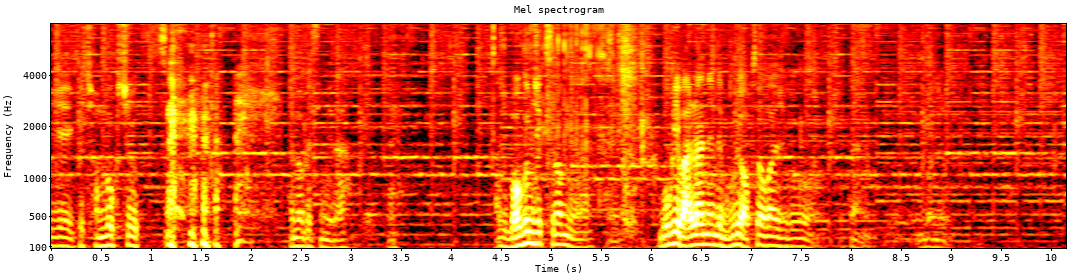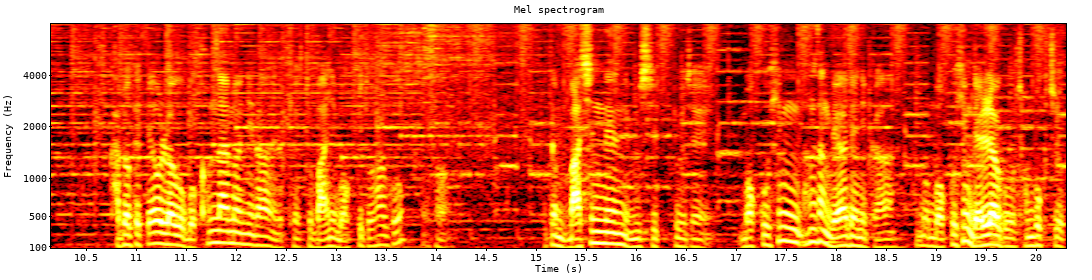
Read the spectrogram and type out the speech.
이게 이렇게 전복죽 잘 먹겠습니다. 네. 아주 먹음직스럽네요. 네. 목이 말랐는데 물이 없어가지고 일단 이거를 가볍게 때우려고 뭐 컵라면이랑 이렇게 또 많이 먹기도 하고 그래서 일단 맛있는 음식도 이제 먹고 힘 항상 내야 되니까 한번 먹고 힘 내려고 전복죽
